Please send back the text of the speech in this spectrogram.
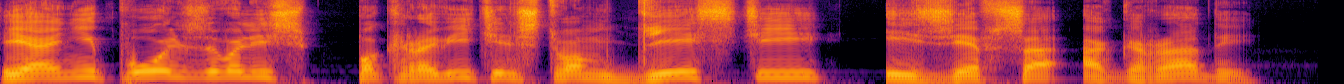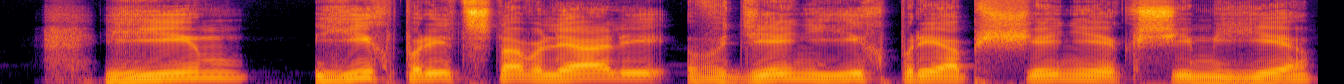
и они пользовались покровительством Гестии и Зевса Аграды. Им их представляли в день их приобщения к семье,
